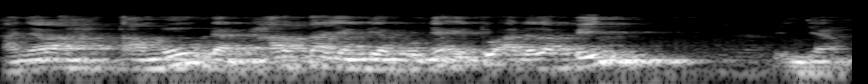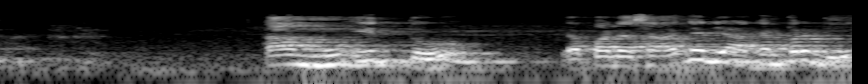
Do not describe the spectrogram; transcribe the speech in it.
hanyalah tamu dan harta yang dia punya itu adalah pin, pinjaman. Tamu itu ya pada saatnya dia akan pergi.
